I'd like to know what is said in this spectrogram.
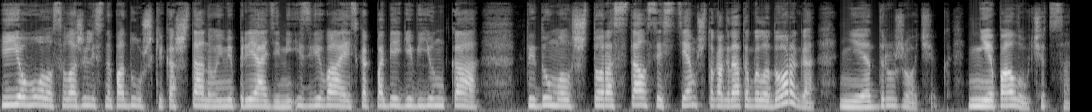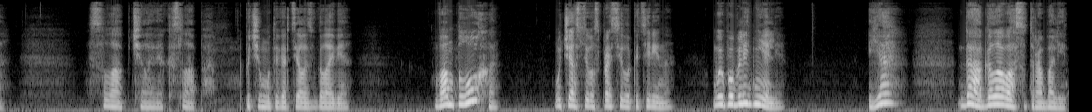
Ее волосы ложились на подушки каштановыми прядями, извиваясь, как побеги вьюнка. Ты думал, что расстался с тем, что когда-то было дорого? Нет, дружочек, не получится. Слаб человек, слаб. Почему-то вертелось в голове. Вам плохо? — участливо спросила Катерина. «Вы побледнели». «Я? Да, голова с утра болит»,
